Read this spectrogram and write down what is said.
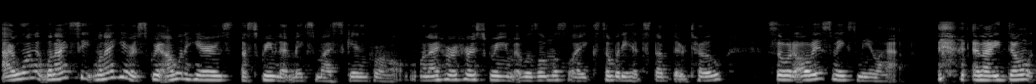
I want when I see when I hear a scream, I want to hear a scream that makes my skin crawl. When I heard her scream, it was almost like somebody had stubbed their toe. So it always makes me laugh. and I don't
